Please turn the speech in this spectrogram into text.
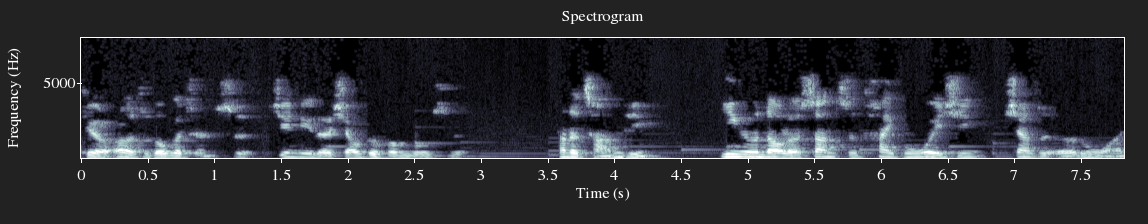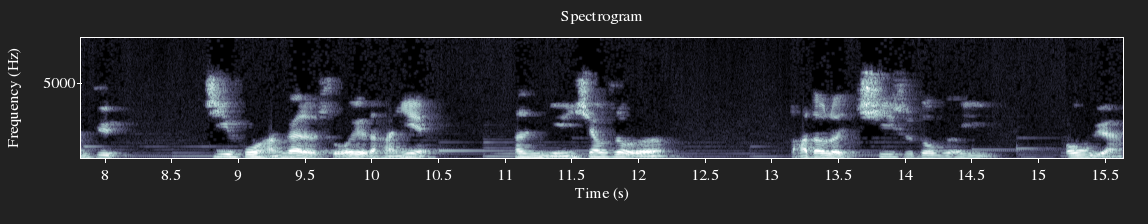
就有二十多个城市建立了销售分公司。它的产品应用到了上至太空卫星，下至儿童玩具，几乎涵盖了所有的行业。它的年销售额达到了七十多个亿欧元。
